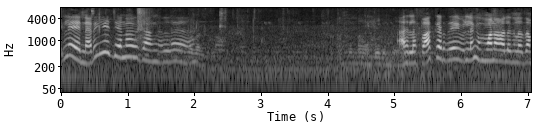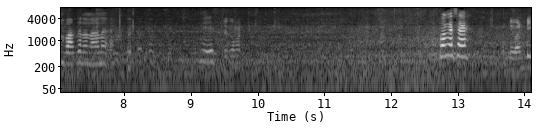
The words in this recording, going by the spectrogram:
இல்லை நிறைய ஜனம் இருக்காங்கல்ல. அதில் பார்க்கறதே வில்லங்கமான ஆளுங்களை தான் பார்க்குறேன் நான். போங்க சார். வண்டி வண்டி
